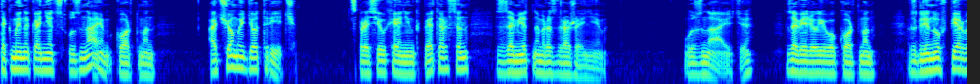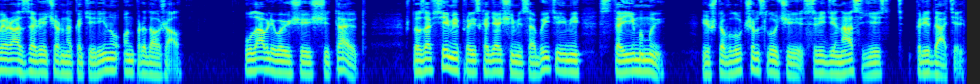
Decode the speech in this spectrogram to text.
Так мы наконец узнаем, Кортман, о чем идет речь? спросил Хеннинг Петерсон с заметным раздражением. Узнаете, заверил его Кортман. Взглянув первый раз за вечер на Катерину, он продолжал: Улавливающие считают, что за всеми происходящими событиями стоим мы, и что в лучшем случае среди нас есть предатель.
